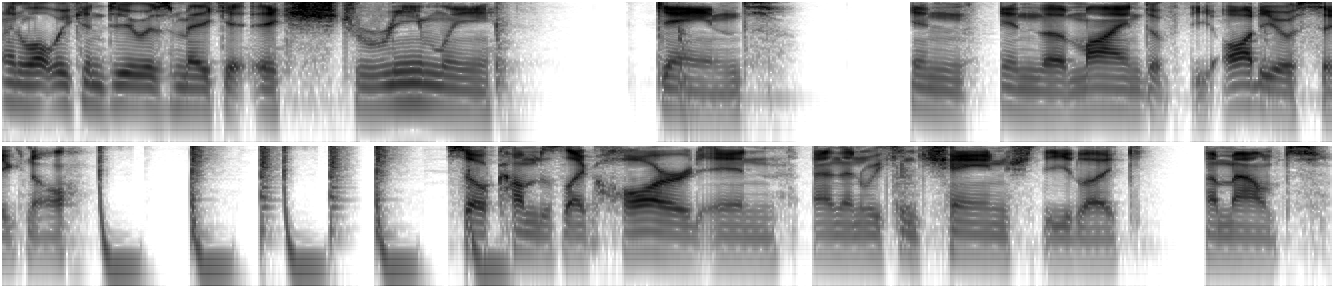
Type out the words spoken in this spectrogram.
And what we can do is make it extremely gained in in the mind of the audio signal. So it comes like hard in, and then we can change the like amount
